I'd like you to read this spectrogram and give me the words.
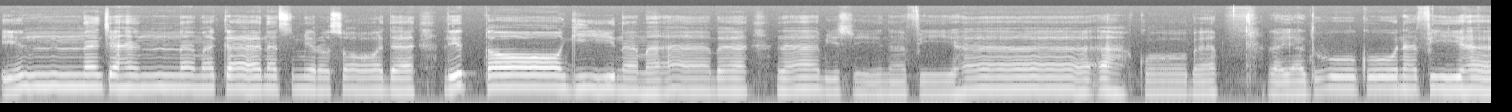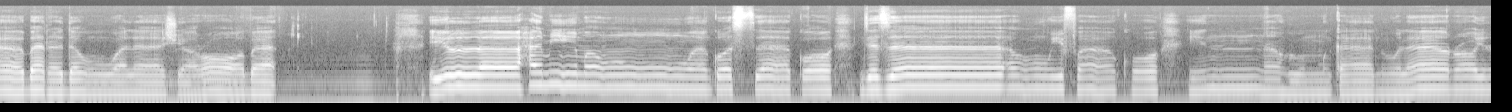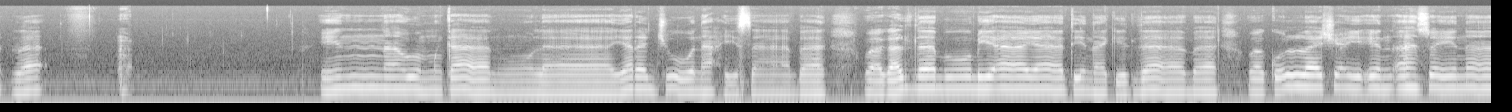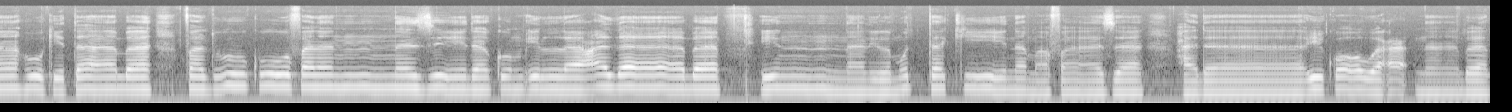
إن جهنم كانت مرصادا للطاغين مآبا. لابسين فيها أحقابا لا يذوقون فيها بردا ولا شرابا. إلا حميما وغساقا جزاء وفاقا. إنهم كانوا لا, لا إنهم كانوا لا يرجون حسابا وكذبوا بآياتنا كذابا وكل شيء أحصيناه كتابا فذوقوا فلن نزيدكم إلا عذابا إن للمتقين مفازا حدائق وأعنابا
